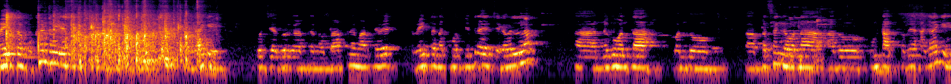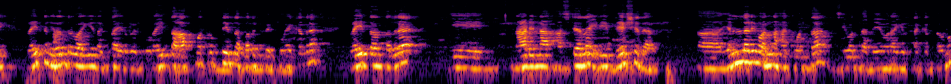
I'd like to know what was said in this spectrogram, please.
ರೈತ ಮುಖಂಡರಿಗೆ ಹಾಗಾಗಿ ಪೂಜ್ಯ ಗುರುಗಳ ಹತ್ರ ನಾವು ಪ್ರಾರ್ಥನೆ ಮಾಡ್ತೇವೆ. ರೈತ ನಗುವಂತಿದ್ರೆ ಜಗವೆಲ್ಲ ನಗುವಂಥ ಒಂದು ಪ್ರಸಂಗವನ್ನು ಅದು ಉಂಟಾಗ್ತದೆ. ಹಾಗಾಗಿ ರೈತ ನಿರಂತರವಾಗಿ ನಗ್ತಾ ಇರಬೇಕು, ರೈತ ಆತ್ಮತೃಪ್ತಿಯಿಂದ ಬದುಕಬೇಕು. ಯಾಕಂದರೆ ರೈತ ಅಂತಂದರೆ ಈ ನಾಡಿನ ಅಷ್ಟೇ ಅಲ್ಲ, ಇಡೀ ದೇಶದ ಎಲ್ಲರಿಗೂ ಅನ್ನ ಹಾಕುವಂಥ ಜೀವಂತ ದೇವರಾಗಿರ್ತಕ್ಕಂಥವನು.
